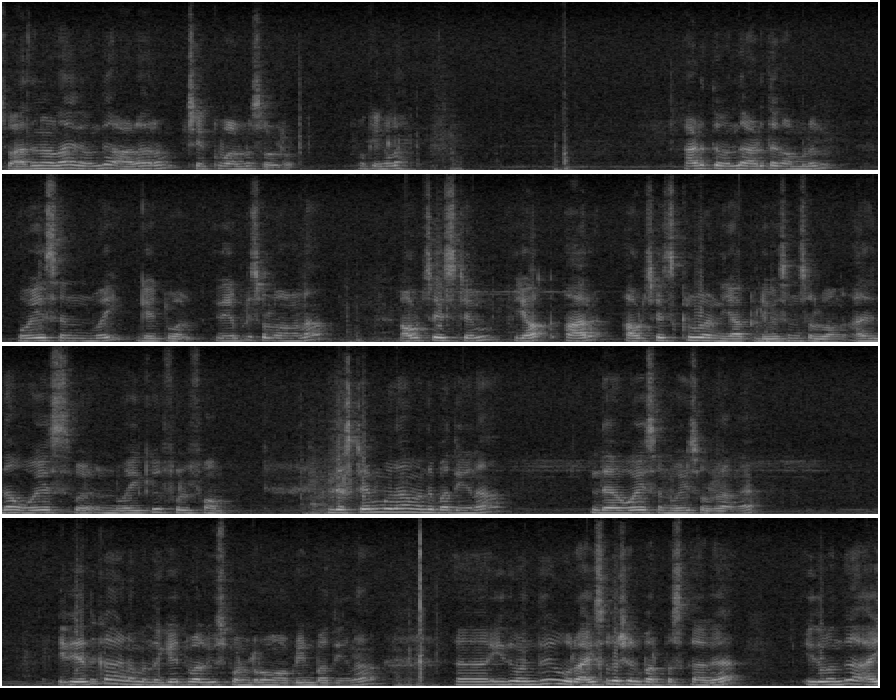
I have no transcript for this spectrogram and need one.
ஸோ அதனால தான் இது வந்து அலாரம் செக் வால்னு சொல்கிறோம் ஓகேங்களா அடுத்து வந்து அடுத்த காம்பனன்ட் ஓஎஸ்என்ஒய் கேட் வால் இது எப்படி சொல்லுவாங்கன்னா outside stem yoke or outside screw and yoke division சொல்லுவாங்க. அதுதான் ஓஎஸ் அண்ட் ஒய்க்கு ஃபுல் ஃபார்ம் இந்த ஸ்டெம்மு தான் வந்து பார்த்திங்கன்னா இந்த ஓஎஸ் அண்ட் ஒய் சொல்கிறாங்க இது எதுக்காக நம்ம இந்த கேட் வால் யூஸ் பண்ணுறோம் அப்படின்னு பார்த்தீங்கன்னா இது வந்து ஒரு ஐசோலேஷன் பர்பஸ்க்காக இது வந்து ஹை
